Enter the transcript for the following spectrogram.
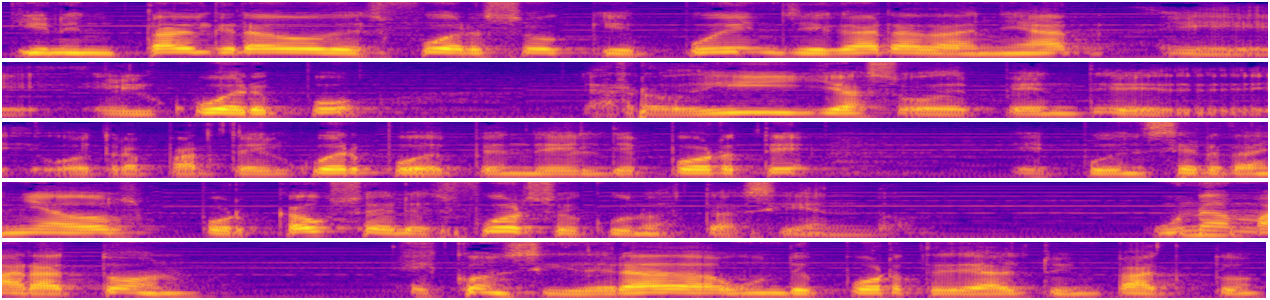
tienen tal grado de esfuerzo que pueden llegar a dañar eh, el cuerpo, las rodillas o depende de otra parte del cuerpo, depende del deporte, eh, pueden ser dañados por causa del esfuerzo que uno está haciendo. Una maratón es considerada un deporte de alto impacto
